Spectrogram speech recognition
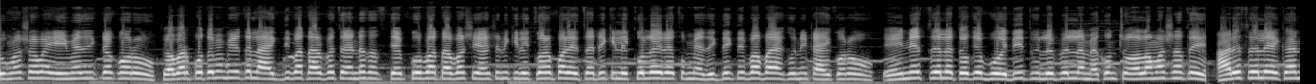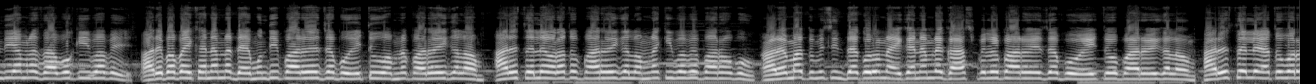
তোমরা সবাই এই ম্যাজিকটা করো। সবার প্রথমে ভিডিওতে লাইক দিবা, তারপর চ্যানেলটা সাবস্ক্রাইব করবা, তারপর অপশনে ক্লিক করার পর এই সাইডে ক্লিক করলে এরকম ম্যাজিক দেখতে পাবা। এখনই ট্রাই করো। এই নে ছেলে, তোকে বই দিয়ে তুলে ফেললাম এখন চল আমার সাথে। আরে ছেলে, এখান দিয়ে আমরা যাব কীভাবে? আরে বাবা, এখানে আমরা ডায়মন্ড দিয়ে পার হয়ে যাব। এই তো, আমরা পার হয়ে গেলাম। আরে ছেলে, ওরা তো পার হয়ে গেল, আমরা কীভাবে পার হব? আরে মা, তুমি চিন্তা করো না, এখানে আমরা গাছ পেলে পার হয়ে যাব, এই তো পার হয়ে গেলাম। আরে ছেলে, এত বড়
